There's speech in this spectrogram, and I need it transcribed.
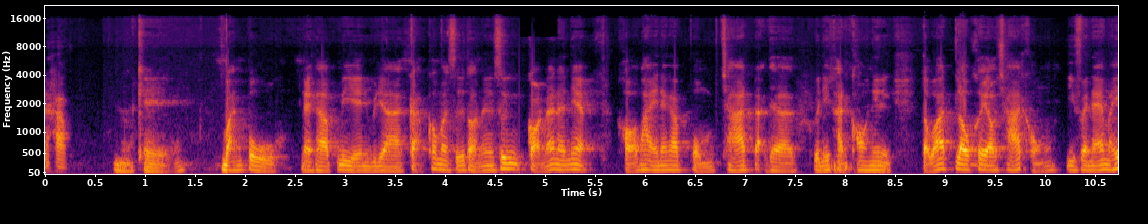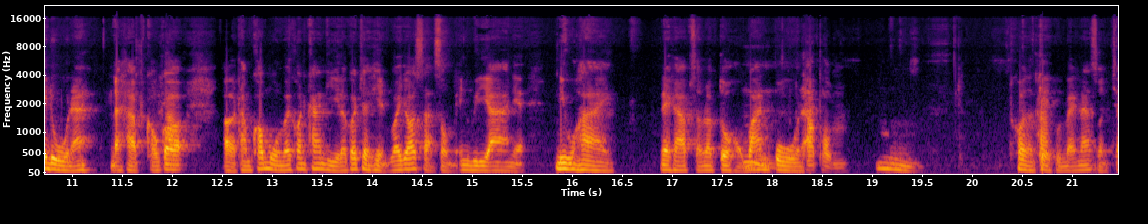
นะครับโอเคบ้านปูนะครับมี NVDR กลับเข้ามาซื้อต่อเนื่องซึ่งก่อนหน้านั้นเนี่ย ขออภัยนะครับ ผมชาร์ตอาจจะวันนี้ขัดข้องนิดหนึ่งแต่ว่าเราเคยเอาชาร์ตของ e f i n a n c e มาให้ดูนะนะครับเขาก็เอ่อทำข้อมูลไว้ค่อนข้างดี แล้วก็จะเห็นว่ายอดสะสม NVIDIA เนี่ย new high นะครับสำหรับตัวของบ้านปูนะครับผมอืมข้อสังเกตครับคุณแบงค์น่าสนใจ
